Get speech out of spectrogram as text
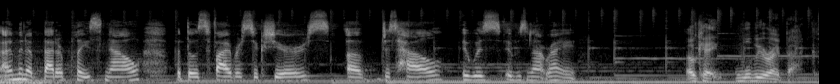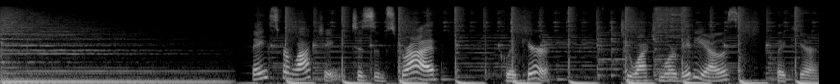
I'm in a better place now, but those five or six years of just hell, it was it was not right. Okay, we'll be right back. Thanks for watching. To subscribe, click here. To watch more videos, click here.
